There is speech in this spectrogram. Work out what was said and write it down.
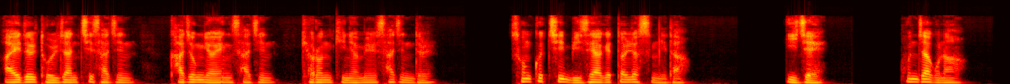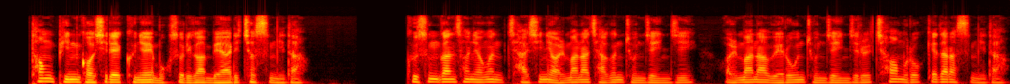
아이들 돌잔치 사진, 가족 여행 사진, 결혼 기념일 사진들. 손끝이 미세하게 떨렸습니다. 이제 혼자구나. 텅 빈 거실에 그녀의 목소리가 메아리 쳤습니다. 그 순간 선영은 자신이 얼마나 작은 존재인지, 얼마나 외로운 존재인지를 처음으로 깨달았습니다.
